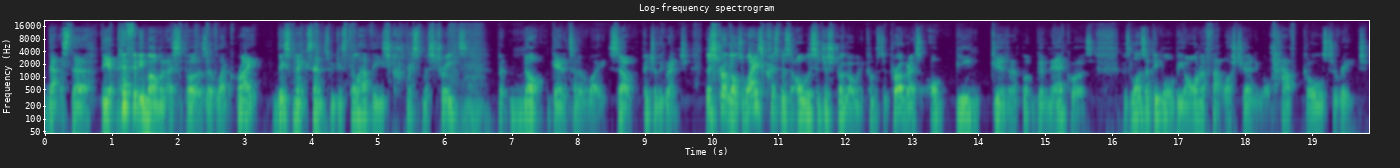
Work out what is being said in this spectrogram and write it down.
that's the the epiphany moment, I suppose, of like, right, this makes sense. We can still have these Christmas treats, but not gain a ton of weight. So, picture the Grinch. The struggles. Why is Christmas always such a struggle when it comes to progress or being good? And I put good in air quotes because lots of people will be on a fat loss journey, will have goals to reach,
